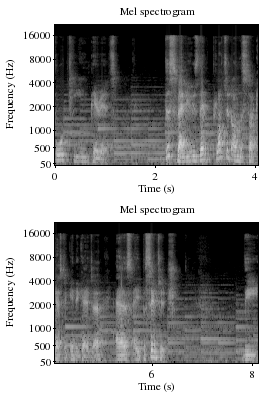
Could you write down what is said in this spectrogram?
14 periods. This value is then plotted on the stochastic indicator as a percentage. The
